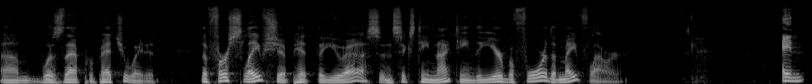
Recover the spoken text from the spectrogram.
um, was that perpetuated. The first slave ship hit the U.S. in 1619, the year before the Mayflower. and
